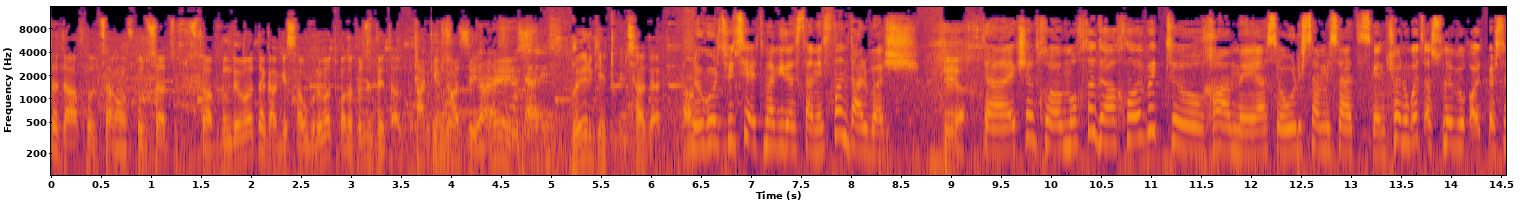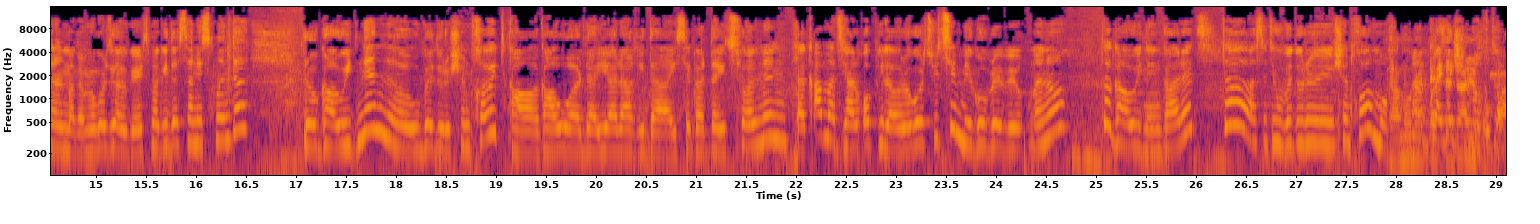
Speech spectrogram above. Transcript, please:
და დაახლოებით საღამოს 5 საათისთვის დაბრუნდება და გაგესაუბრებათ ყველაფერზე დეტალურად. დაკითხვაზე არის? ვერ გეტყვით სად არის. როგორც ვიცი ერთმაგიდასთან ისთან დარბაში. დიახ. და ეგ შემთხვევა მოხდა დაახლოებით ღამე, ასე 2-3 საათისკენ. ჩვენ უკვე წასულები ვიყავით პერსონალი, მაგრამ როგორც გავიგე ერთმაგიდასთან ისხდნენ და რო გავიდნენ უბედური შემთხვევით გაუარდა იარაღი და ისე გარდაიცვალნენ. და კამათი არ ყოფილაო როგორც ვიცი მეგობრები იყვნენო და გავიდნენ გარეთ და ასეთი უბედური შემთხვევა მოხდა. მანქანაში დაიღუპა.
